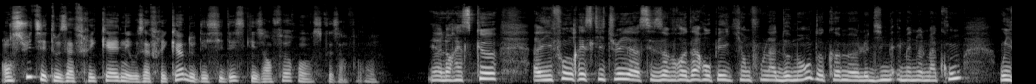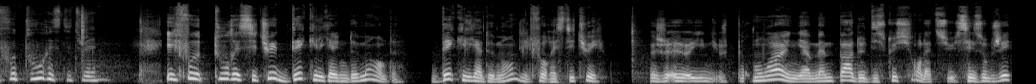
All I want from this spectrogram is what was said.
Ensuite, c'est aux Africaines et aux Africains de décider ce qu'ils en feront, ce qu'ils en feront. Et alors, est-ce qu'il euh, faut restituer euh, ces œuvres d'art aux pays qui en font la demande, comme euh, le dit Emmanuel Macron, ou il faut tout restituer? Il faut tout restituer dès qu'il y a une demande. Dès qu'il y a demande, il faut restituer. pour moi, il n'y a même pas de discussion là-dessus. Ces objets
